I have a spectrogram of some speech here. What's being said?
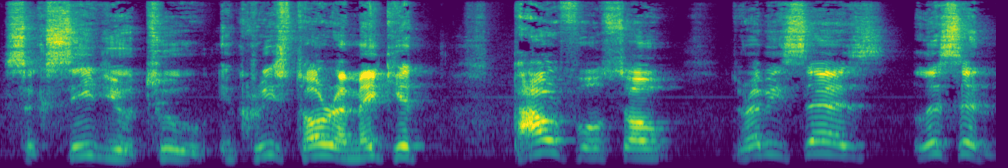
succeed you to increase Torah, make it powerful. So the Rebbe says, listen,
